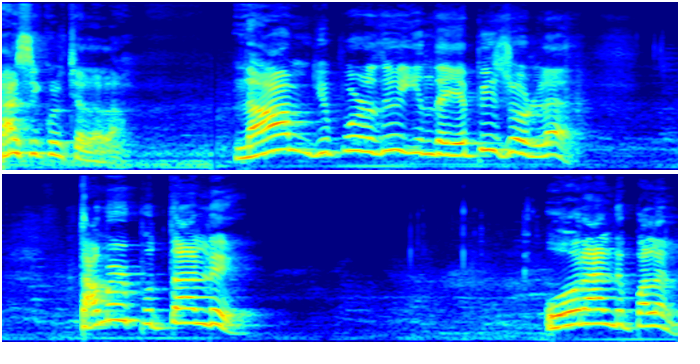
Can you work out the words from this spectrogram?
ராசிக்குள் செல்லலாம். நாம் இப்பொழுது இந்த எபிசோடில் தமிழ் புத்தாண்டு ஓராண்டு பலன்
